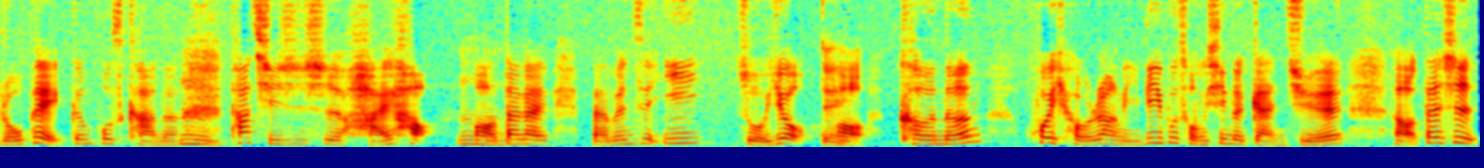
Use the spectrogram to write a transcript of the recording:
柔配跟波斯卡呢，嗯，它其实是还好哦，大概百分之一左右，对，可能会有让你力不从心的感觉，好，但是。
